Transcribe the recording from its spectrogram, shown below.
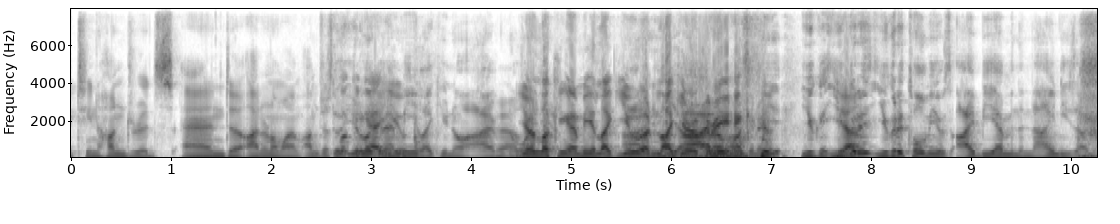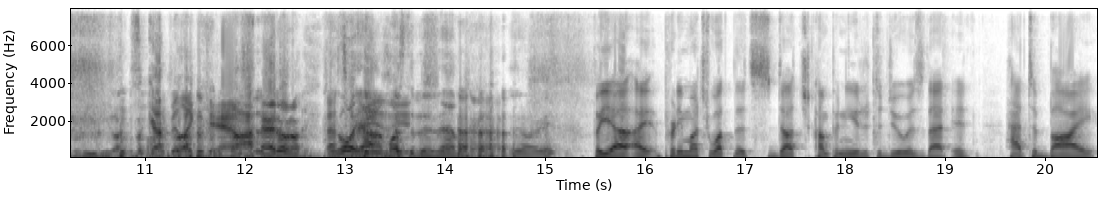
1800s, and uh, I don't know why I'm, I'm just question. looking, You're looking at at, you. me like you know I have Yeah. no you're idea. looking at me like you and like Yeah, you're I don't agreeing. You you could you Yeah. could you could have told me it was IBM in the '90s. I believe you. I was like, I'd be like, damn. I don't know. Like, oh yeah, it must have been them. you know what I mean? But yeah, I pretty much what this Dutch company needed to do is that it had to buy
